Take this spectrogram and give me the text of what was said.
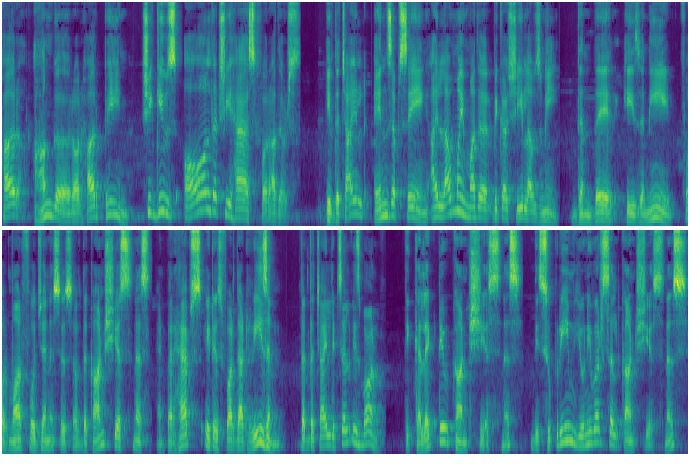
her hunger or her pain. She gives all that she has for others. If the child ends up saying, I love my mother because she loves me, then there is a need for morphogenesis of the consciousness, and perhaps it is for that reason that the child itself is born. The collective consciousness the Supreme Universal Consciousness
